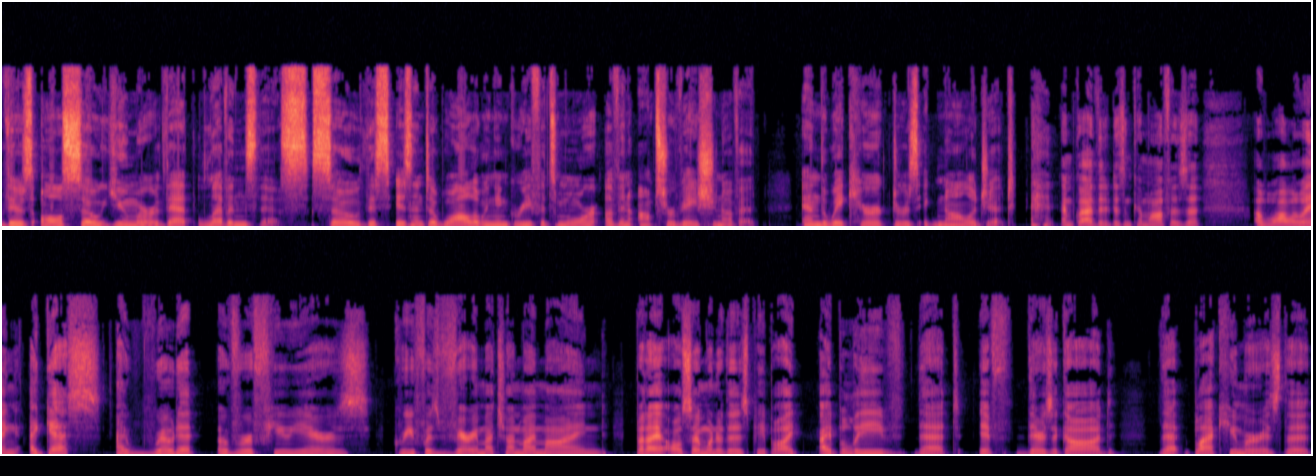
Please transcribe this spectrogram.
There's also humor that leavens this. So this isn't a wallowing in grief, it's more of an observation of it and the way characters acknowledge it. I'm glad that it doesn't come off as a a wallowing. I guess I wrote it over a few years. Grief was very much on my mind, but I also am one of those people I I believe that if there's a god that black humor is the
